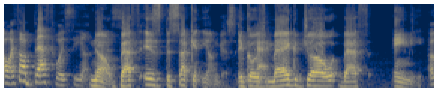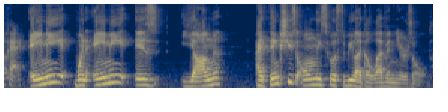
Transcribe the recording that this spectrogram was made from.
Oh, I thought Beth was the youngest. No, Beth is the second youngest. It goes Okay. Meg, Jo, Beth, Amy. Okay. Amy, when Amy is young, I think she's only supposed to be like 11 years old.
